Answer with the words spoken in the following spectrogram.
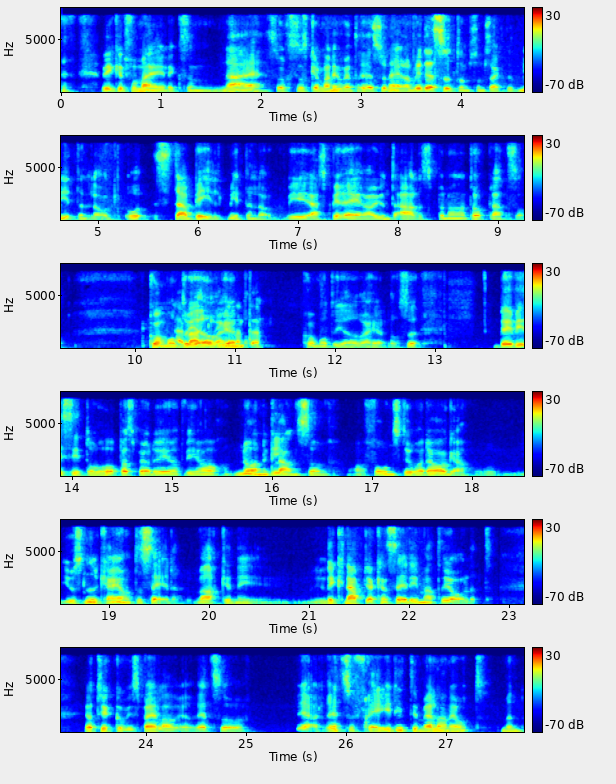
Vilket för mig är liksom, nej, så, så ska man nog inte resonera. Vi är dessutom som sagt ett mittenlag och stabilt mittenlag. Vi aspirerar ju inte alls på några toppplatser. Kommer inte Nej, att göra heller. inte. Kommer inte att göra heller. Så det vi sitter och hoppas på det är att vi har någon glans av, av fornstora dagar. Just nu kan jag inte se det. Varken i, det är knappt jag kan se det i materialet. Jag tycker vi spelar rätt så, ja, rätt så fredigt emellanåt. Men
